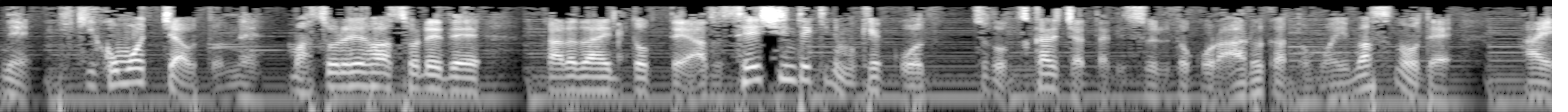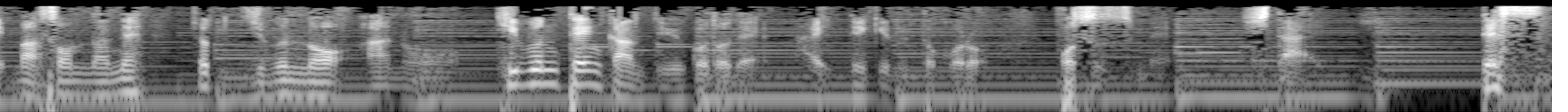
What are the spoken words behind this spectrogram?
ね、引きこもっちゃうとね、まあそれはそれで体にとって、あと精神的にも結構ちょっと疲れちゃったりするところあるかと思いますので、はい、まあそんなね、ちょっと自分の、あの、気分転換ということで、はい、できるところ、おすすめしたいです。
